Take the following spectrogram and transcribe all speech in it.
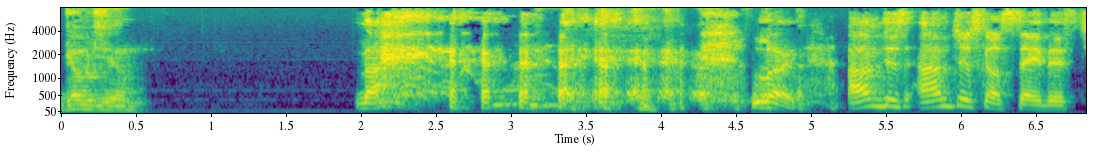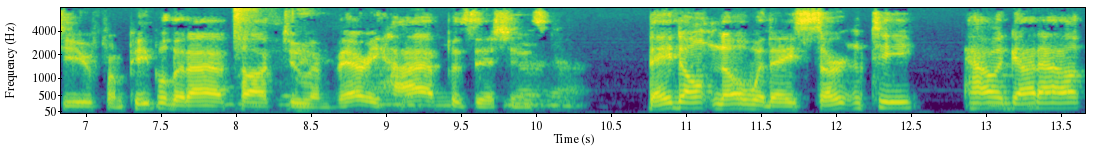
Go, Jim. Look, I'm just I'm just gonna say this to you from people that I have talked to in very high positions. They don't know with a certainty how it got out,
